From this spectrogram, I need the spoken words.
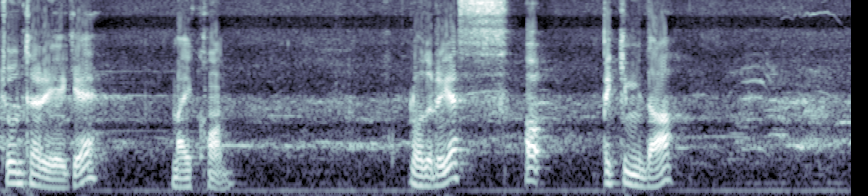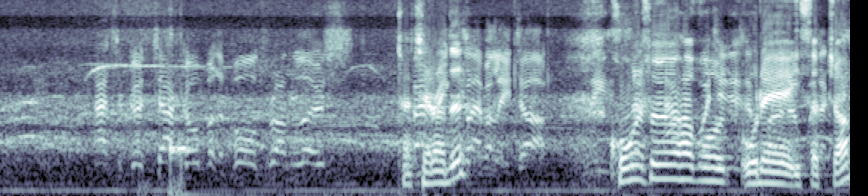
존 테리에게 마이콘 로드리게스 어 뺏깁니다. 자, 제라드. 공을 소유하고 오래 있었죠.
